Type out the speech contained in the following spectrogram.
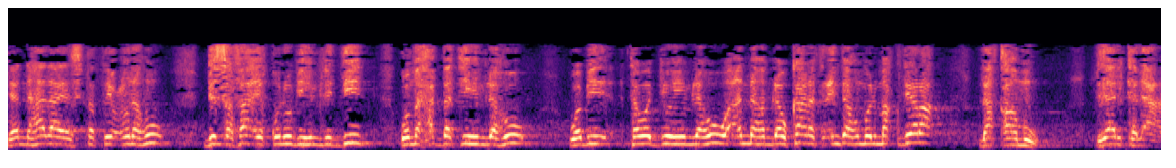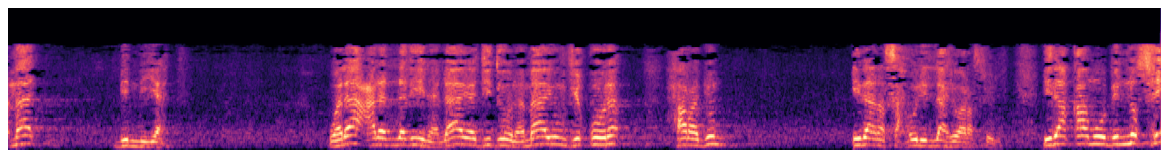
لأن هذا يستطيعونه بصفاء قلوبهم للدين ومحبتهم له وبتوجههم له وأنهم لو كانت عندهم المقدرة لقاموا. لذلك الأعمال بالنيات. ولا على الذين لا يجدون ما ينفقون حرج إذا نصحوا لله ورسوله. إذا قاموا بالنصح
